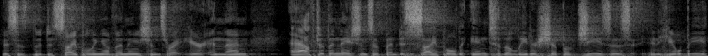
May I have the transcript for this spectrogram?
This is the discipling of the nations right here. And then after the nations have been discipled into the leadership of Jesus, and he'll be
